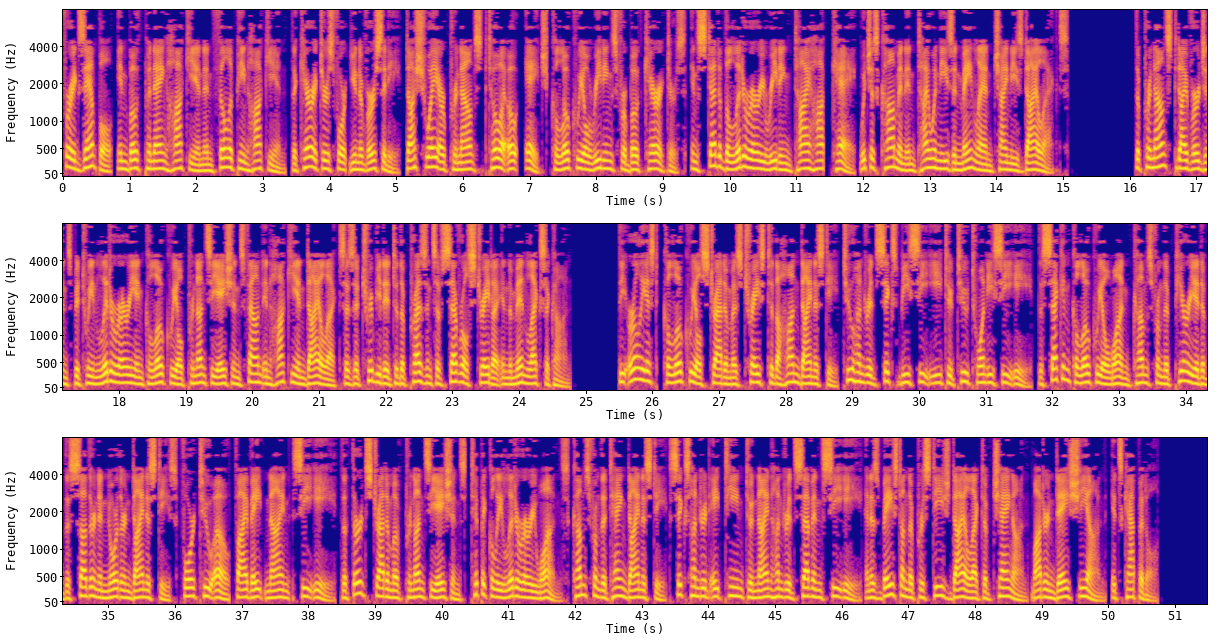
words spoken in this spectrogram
For example, in both Penang Hokkien and Philippine Hokkien, the characters for university, da shui are pronounced toa o, h colloquial readings for both characters, instead of the literary reading tai ha, k, which is common in Taiwanese and mainland Chinese dialects. The pronounced divergence between literary and colloquial pronunciations found in Hokkien dialects is attributed to the presence of several strata in the Min lexicon. The earliest, colloquial stratum is traced to the Han dynasty 206 BCE to 220 CE, the second colloquial one comes from the period of the Southern and Northern dynasties 420-589 CE, the third stratum of pronunciations typically literary ones comes from the Tang dynasty 618 to 907 CE and is based on the prestige dialect of Chang'an modern-day Xi'an, its capital.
